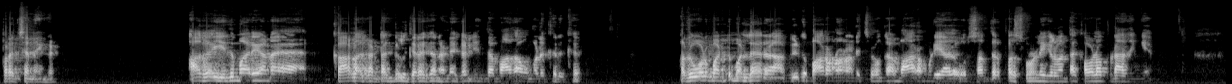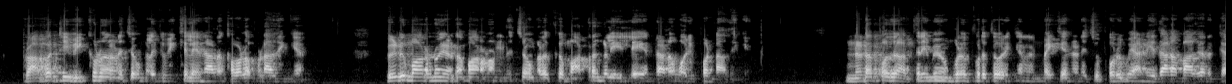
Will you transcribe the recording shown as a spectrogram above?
பிரச்சனைகள். ஆக இது மாதிரியான காலகட்டங்கள் கிரக நிலைகள் இந்த மாதம் உங்களுக்கு இருக்கு. அதோடு மட்டுமல்ல வீடு மாறணும்னு நினைச்சவங்க மாற முடியாத ஒரு சந்தர்ப்ப சூழ்நிலைகள் வந்தால் கவலைப்படாதீங்க. ப்ராப்பர்ட்டி விற்கணும்னு நினச்சவங்களுக்கு விற்கலைனாலும் கவலைப்படாதீங்க. வீடு மாறணும் இடம் மாறணும்னு நினைச்சவங்களுக்கு மாற்றங்கள் இல்லை என்றாலும் ஒரி பண்ணாதீங்க. நடப்பது அத்தனையுமே உங்களை பொறுத்த வரைக்கும் நன்மைக்கே நினைச்சு பொறுமையாக நிதானமாக இருங்க.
